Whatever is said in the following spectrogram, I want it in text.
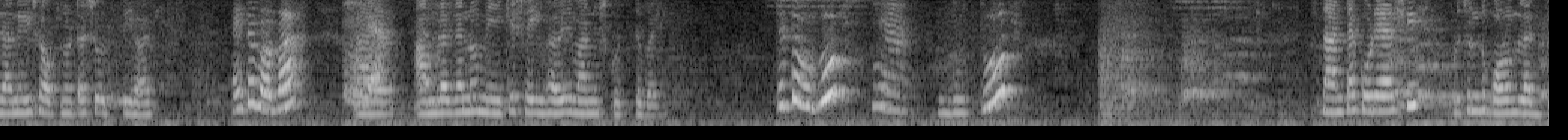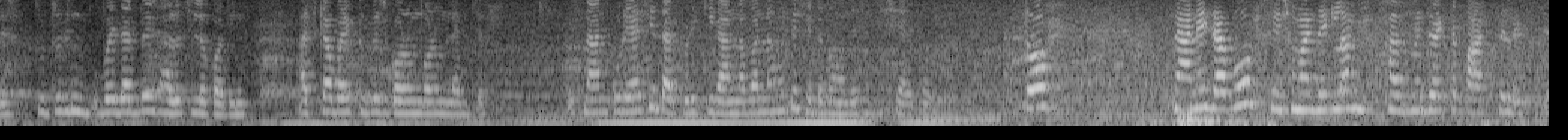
যেন এই স্বপ্নটা সত্যি হয়। তাই তো বাবা? আর আমরা যেন মেয়েকে সেইভাবেই মানুষ করতে পারি। তাই তো বাবু? দুতু? স্নানটা করে আসি প্রচণ্ড গরম লাগছে। দুটো দিন ওয়েদার বেশ ভালো ছিল কদিন। আজকে আবার একটু বেশ গরম গরম লাগছে। তো স্নান করে আসি তারপরে কি রান্না বান্না হয়েছে সেটা তোমাদের সাথে শেয়ার করব। তো স্নানে যাব সেই সময় দেখলাম হাজব্যান্ডের একটা পার্সেল এসছে।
